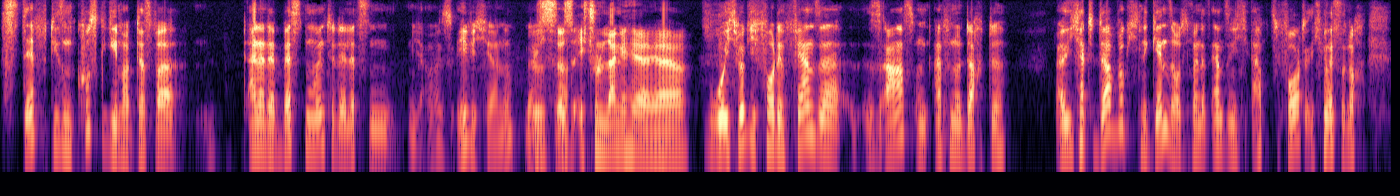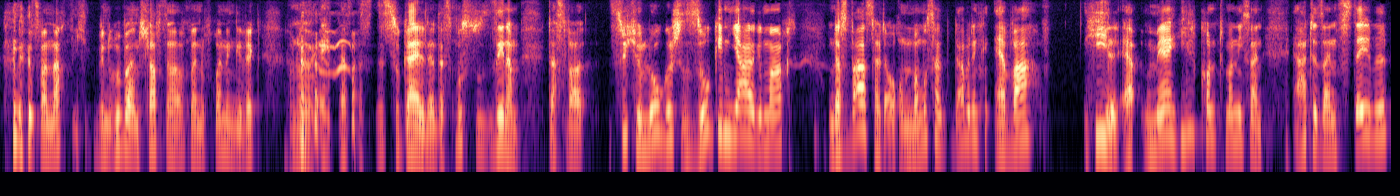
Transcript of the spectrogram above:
Steph diesen Kuss gegeben hat. Das war einer der besten Momente der letzten, ja, das ist ewig her, ne? Das ist, das ist, echt schon lange her, ja, ja. Wo ich wirklich vor dem Fernseher saß und einfach nur dachte, also ich hatte da wirklich eine Gänsehaut. Ich meine das ernst, ich habe sofort, ich weiß noch, es war nachts, ich bin rüber ins Schlafzimmer, habe meine Freundin geweckt und gesagt, ey, das, das, ist so geil, ne? das musst du sehen haben. Das war psychologisch so genial gemacht und das war es halt auch. Und man muss halt da bedenken, er war Heal. Er, mehr Heal konnte man nicht sein. Er hatte seinen Stable,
